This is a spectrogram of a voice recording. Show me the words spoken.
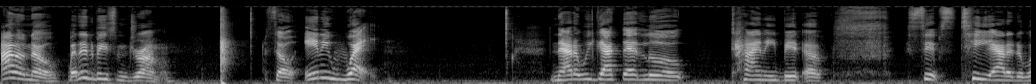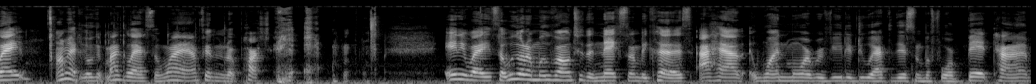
I don't know, but it'll be some drama. So anyway, now that we got that little tiny bit of sips tea out of the way, I'm gonna have to go get my glass of wine. I'm feeling a little parched. Anyway, so we're going to move on to the next one because I have one more review to do after this one before bedtime.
